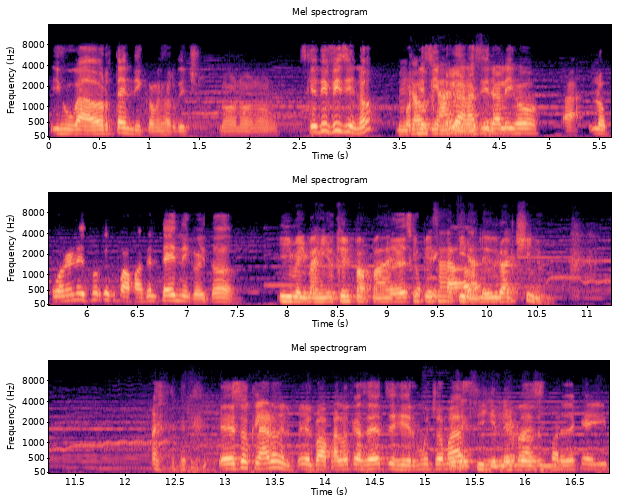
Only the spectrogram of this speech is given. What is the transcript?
y jugador técnico, mejor dicho. No, no, no. Es que es difícil, ¿no? Porque siempre le van a decir al hijo, ah, lo ponen es porque su papá es el técnico y todo. Y me imagino que el papá Es empieza a tirarle duro al chino. Eso, claro, el, el papá lo que hace es exigir mucho más. exigirle más. parece que ahí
